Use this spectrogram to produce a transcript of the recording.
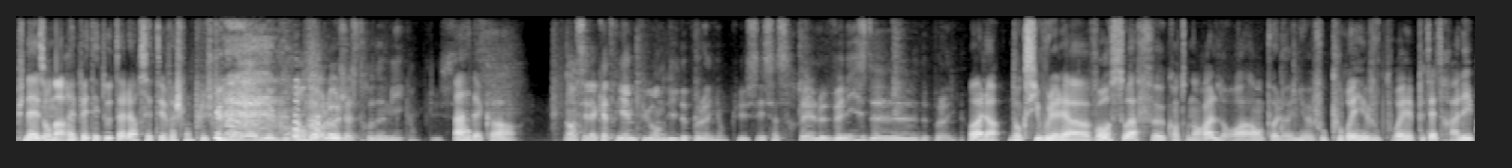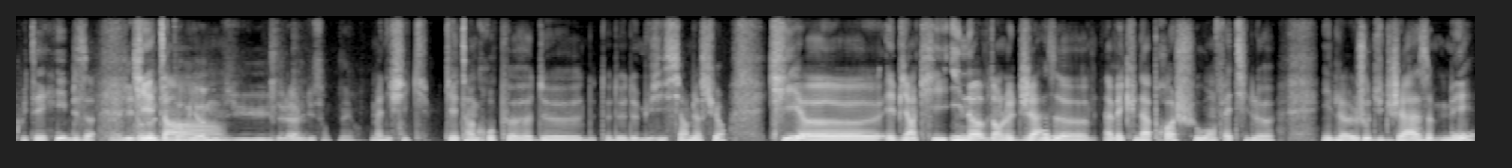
Punaise, on a répété tout à l'heure, c'était vachement plus fluide. Elle a une grande horloge astronomique en plus. Ah d'accord. Non, c'est la quatrième plus grande ville de Pologne en plus, et ça serait le Venise de, de Pologne. Voilà, donc si vous voulez aller à Wrocław euh, quand on aura le droit en Pologne, vous pourrez, vous pourrez peut-être aller écouter dans qui est un du, de la halle du centenaire. magnifique, qui est un groupe euh, de, de, musiciens bien sûr, qui, euh, eh bien, qui innove dans le jazz euh, avec une approche où en fait il, il joue du jazz mais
